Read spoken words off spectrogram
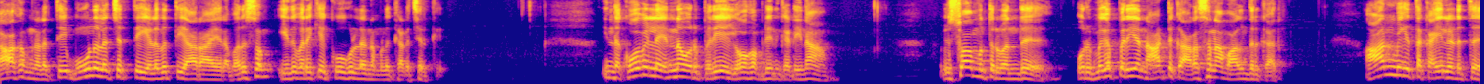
யாகம் நடத்தி மூணு லட்சத்தி எழுபத்தி ஆறாயிரம் வருஷம் இது வரைக்கும் கூகுளில் நம்மளுக்கு கிடச்சிருக்கு. இந்த கோவிலில் என்ன ஒரு பெரிய யோகம் அப்படின்னு கேட்டிங்கன்னா விஸ்வாமுத்தர் வந்து ஒரு மிகப்பெரிய நாட்டுக்கு அரசனாக வாழ்ந்திருக்கார். ஆன்மீகத்தை கையில் எடுத்து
